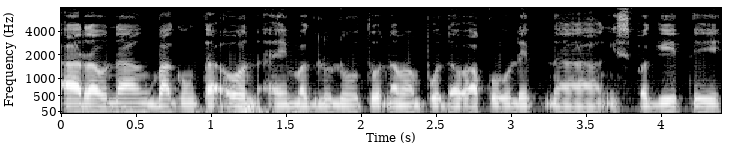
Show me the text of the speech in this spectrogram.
araw ng bagong taon ay magluluto naman po daw ako ulit ng spaghetti.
